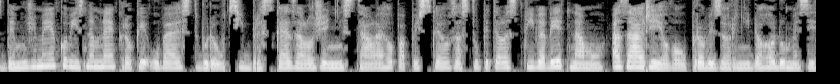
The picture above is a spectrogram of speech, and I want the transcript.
zde můžeme jako významné kroky uvést budoucí brzké založení stálého papižského zastupitelství ve Větnamu a zářijovou provizorní dohodu mezi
